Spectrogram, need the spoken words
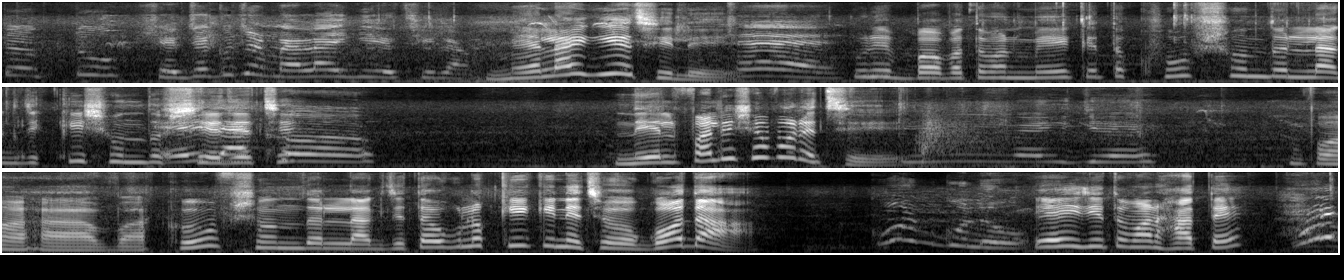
তো একটু সেজে মেলায় গিয়েছিলাম। মেলায় গিয়েছিলে? হ্যাঁ। ওরে বাবা তোমার মেয়েকে তো খুব সুন্দর লাগছে কি সুন্দর সেজেছে। নেল পালিশও পরেছে? এই যে। বাবা খুব সুন্দর লাগছে। তা ওগুলো কি কিনেছো? গদা? কোনগুলো? এই যে তোমার হাতে। হ্যাঁ।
